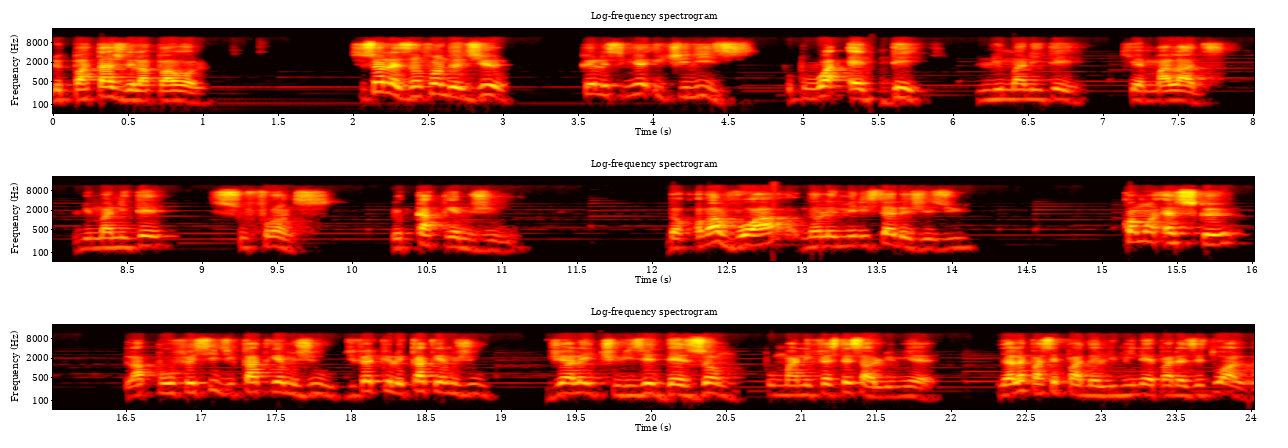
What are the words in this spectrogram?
le partage de la parole. Ce sont les enfants de Dieu que le Seigneur utilise pour pouvoir aider l'humanité qui est malade, l'humanité souffrance, le quatrième jour. Donc, on va voir dans le ministère de Jésus comment est-ce que la prophétie du quatrième jour, du fait que le quatrième jour, Dieu allait utiliser des hommes pour manifester sa lumière. Il allait passer par des luminaires, par des étoiles,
